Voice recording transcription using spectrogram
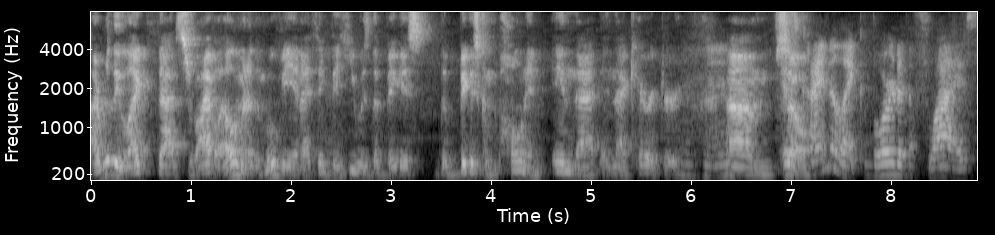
I really liked that survival element of the movie, and I think that he was the biggest the biggest component in that in that character. Mhm. Um, It so was kind of like Lord of the Flies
